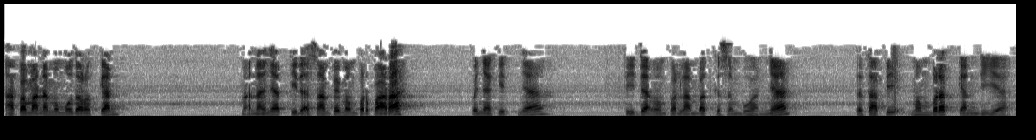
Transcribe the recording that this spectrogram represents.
Apa makna memudaratkan? Maknanya tidak sampai memperparah penyakitnya tidak memperlambat kesembuhannya tetapi memberatkan dia.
